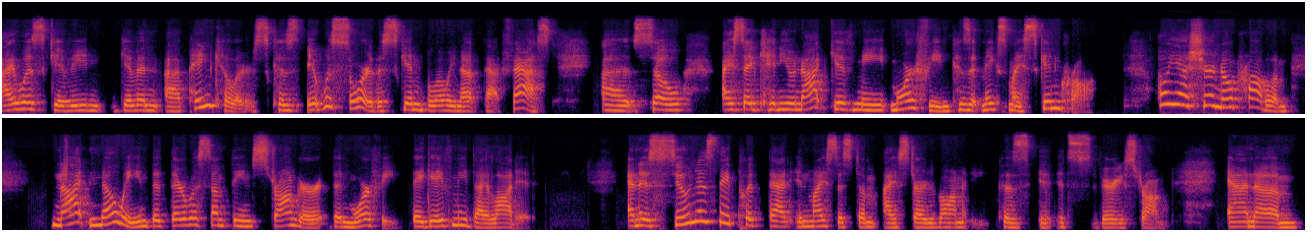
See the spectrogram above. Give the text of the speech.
I was giving given uh, painkillers because it was sore, the skin blowing up that fast. Uh, so I said, "Can you not give me morphine because it makes my skin crawl?" Oh yeah, sure, no problem. Not knowing that there was something stronger than morphine, they gave me Dilaudid. And as soon as they put that in my system, I started vomiting because it, it's very strong. And um,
